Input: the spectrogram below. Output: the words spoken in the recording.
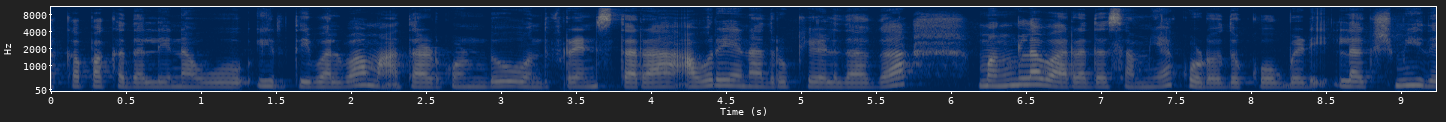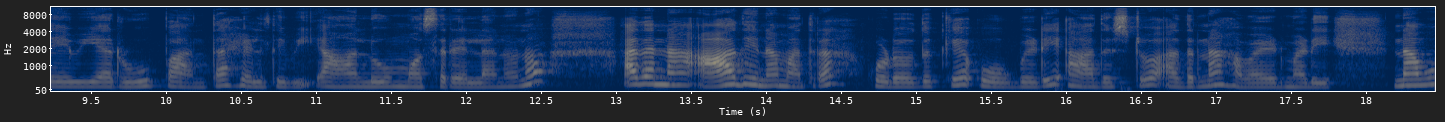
ಅಕ್ಕಪಕ್ಕದಲ್ಲಿ ನಾವು ಇರ್ತೀವಲ್ವ, ಮಾತಾಡಿಕೊಂಡು ಒಂದು ಫ್ರೆಂಡ್ಸ್ ಥರ ಅವರೇನಾದರೂ ಕೇಳಿದಾಗ ಮಂಗಳವಾರದ ಸಮಯ ಕೊಡೋದಕ್ಕೆ ಹೋಗಬೇಡಿ. ಲಕ್ಷ್ಮೀ ದೇವಿಯ ರೂಪ ಅಂತ ಹೇಳ್ತೀವಿ, ಹಾಲು ಮೊಸರೆಲ್ಲನೂ ಅದನ್ನು ಆ ದಿನ ಮಾತ್ರ ಕೊಡೋದಕ್ಕೆ ಹೋಗಬೇಡಿ, ಆದಷ್ಟು ಅದನ್ನು ಅವಾಯ್ಡ್ ಮಾಡಿ. ನಾವು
